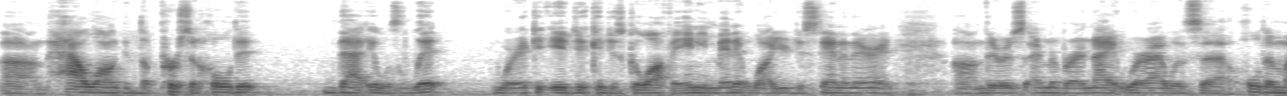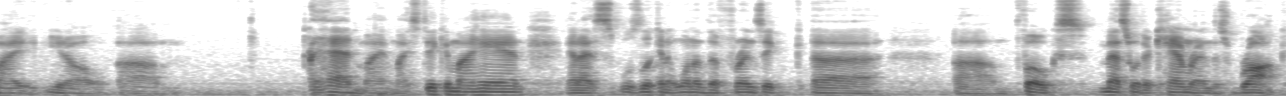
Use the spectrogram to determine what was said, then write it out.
Um, how long did the person hold it that it was lit? Where it, could, it can just go off at any minute while you're just standing there. And um, there was I remember a night where I was uh, holding my you know. Um, I had my, my stick in my hand, and I was looking at one of the forensic uh, um, folks messing with their camera, and this rock,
